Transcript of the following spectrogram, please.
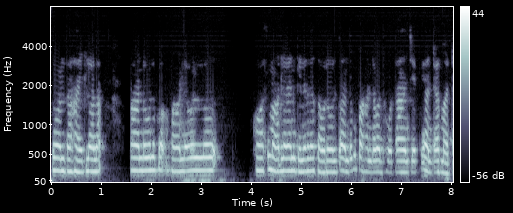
సో అంత హైట్లో అలా పాండవులు పాండవులు కోసం మాట్లాడడానికి వెళ్ళారు కదా కౌరవులతో అందుకు పాండవ ధోత అని చెప్పి అంటారన్నమాట.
